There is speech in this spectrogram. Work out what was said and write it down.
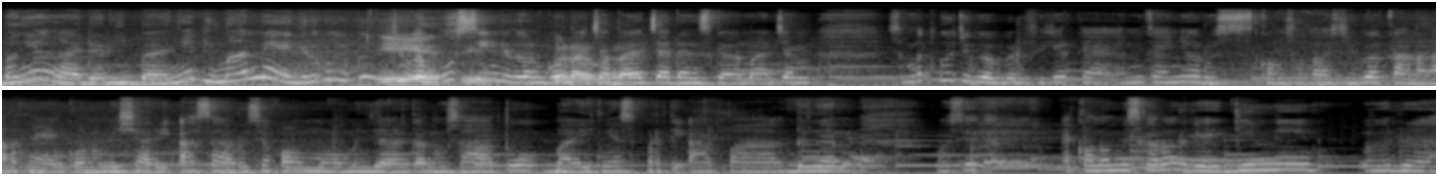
banknya nggak ada ribanya di mana ya gitu. Gue juga Iya pusing sih, gitu kan gue baca-baca dan segala macam sempet gue juga berpikir kayak ini kayaknya harus konsultasi juga ke anak-anak yang ekonomi syariah seharusnya kalau mau menjalankan usaha tuh baiknya seperti apa. Dengan maksudnya kan ekonomi sekarang udah kayak gini udah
